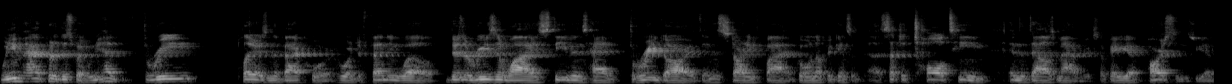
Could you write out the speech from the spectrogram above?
when you have put it this way, when you have three players in the backcourt who are defending well, there's a reason why Stevens had three guards in his starting five going up against a, uh, such a tall team in the Dallas Mavericks. Okay, you have Parsons, you have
